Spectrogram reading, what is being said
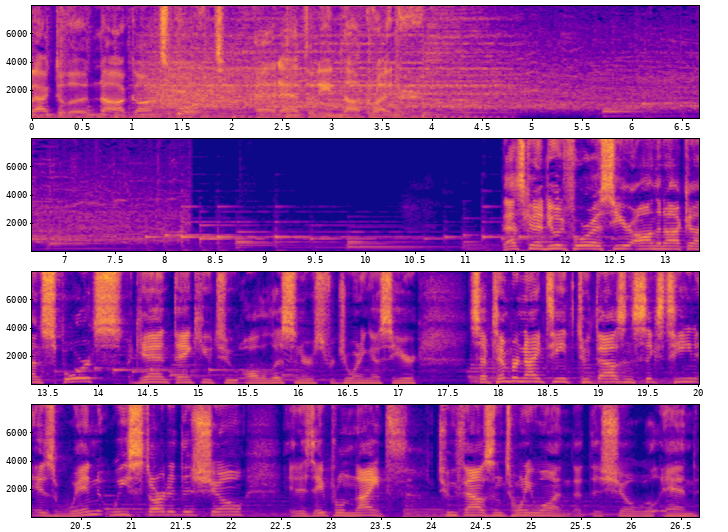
back to the Nach on Sports and Anthony Nachreiner. That's going to do it for us here on the Nach on Sports. Again, thank you to all the listeners for joining us here. September 19th, 2016 is when we started this show. It is April 9th, 2021, that this show will end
